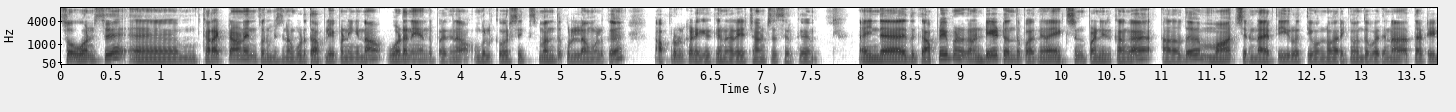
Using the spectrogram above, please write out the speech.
ஸோ ஒன்ஸு கரெக்டான இன்ஃபர்மேஷனை கொடுத்து அப்ளை பண்ணிங்கன்னா உடனே வந்து பார்த்திங்கன்னா உங்களுக்கு ஒரு சிக்ஸ் மந்த்துக்குள்ளே உங்களுக்கு அப்ரூவல் கிடைக்கிறதுக்கு நிறைய சான்சஸ் இருக்குது இந்த இதுக்கு அப்ளை பண்ணுறதுக்கான டேட் வந்து பார்த்திங்கன்னா எக்ஸ்டெண்ட் பண்ணியிருக்காங்க அதாவது மார்ச் ரெண்டாயிரத்தி இருபத்தி ஒன்று வரைக்கும் வந்து பார்த்திங்கன்னா தேர்ட்டி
